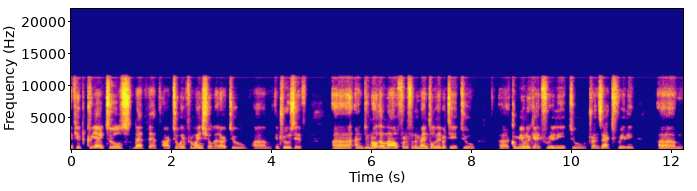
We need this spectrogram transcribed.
if you create tools that, that are too influential, that are too um, intrusive, uh, and do not allow for the fundamental liberty to uh, communicate freely, to transact freely, um,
